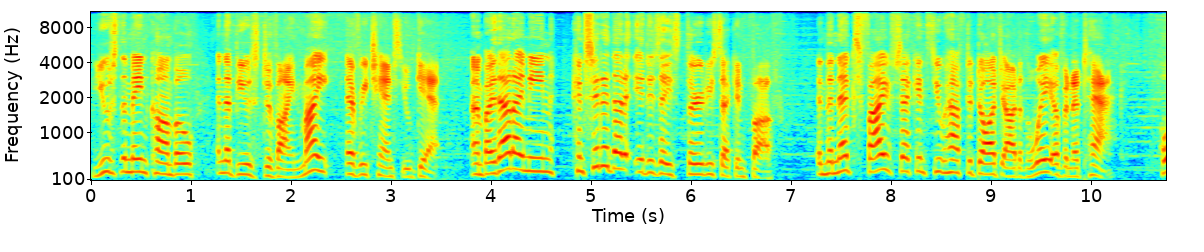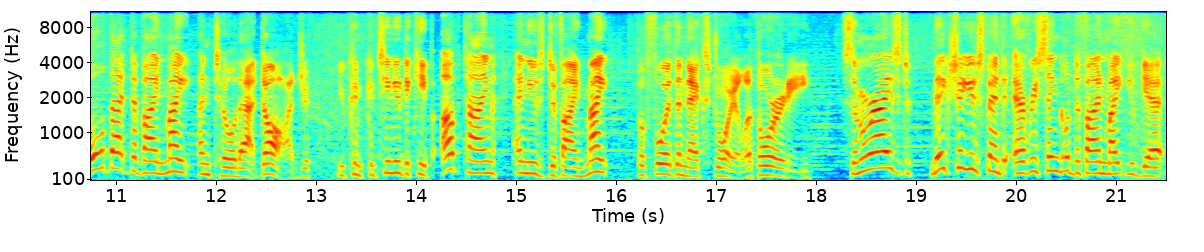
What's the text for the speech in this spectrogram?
use the main combo and abuse Divine Might every chance you get. And by that I mean, consider that it is a 30 second buff. In the next 5 seconds you have to dodge out of the way of an attack. Hold that Divine Might until that dodge. You can continue to keep uptime and use Divine Might before the next Royal Authority. Summarized, make sure you spend every single Divine Might you get,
